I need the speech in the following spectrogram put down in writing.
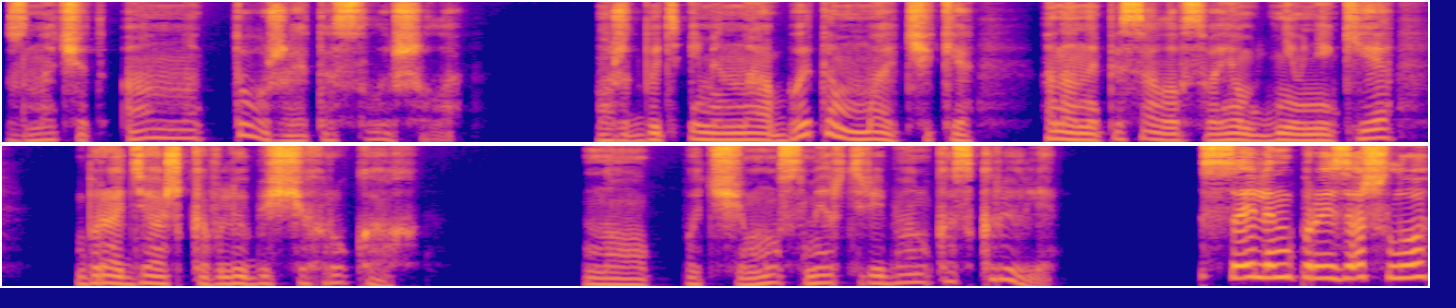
Значит, Анна тоже это слышала. Может быть, именно об этом мальчике она написала в своем дневнике «Бродяжка в любящих руках». Но почему смерть ребенка скрыли? «С Эллен произошло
